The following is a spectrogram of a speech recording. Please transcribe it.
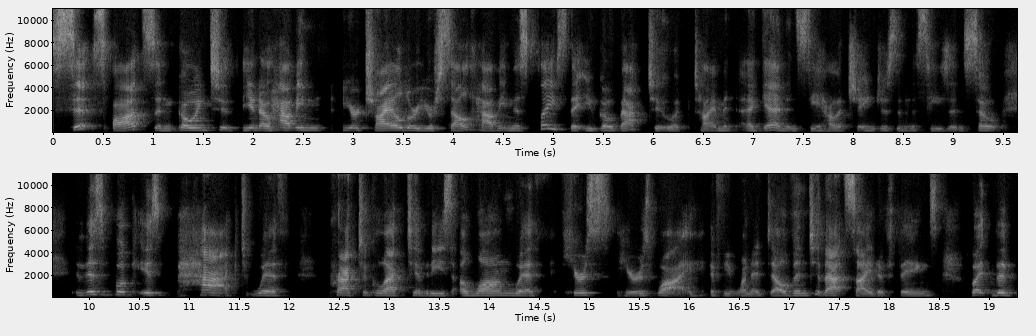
sit spots and going to you know having your child or yourself having this place that you go back to time and again and see how it changes in the season so this book is packed with practical activities along with here's here's why if you want to delve into that side of things but the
